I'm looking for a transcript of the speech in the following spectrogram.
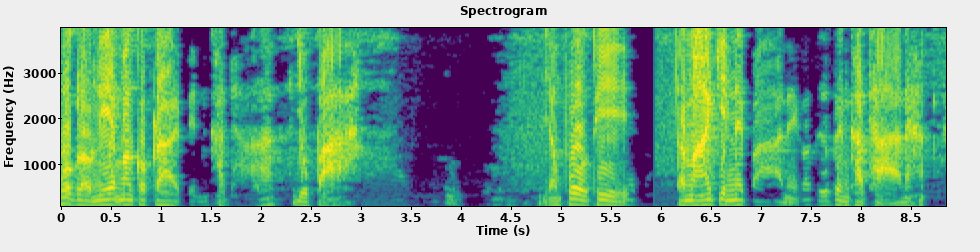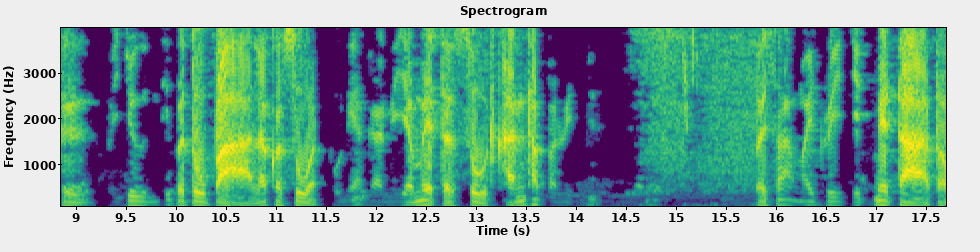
พวกเหล่านี้มันก็กลายเป็นคาถาอยู่ป่า อย่างพวกที่ ทำมากินในป่าเนี่ยก็ถือเป็นคาถานะฮะคือไปยืนที่ประตูป่าแล้วก็สวดพวกนี้กันนิยเมตสูตรขันธปริตเนี่ยไปสร้างไมตรีจิตเมตตาต่อ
